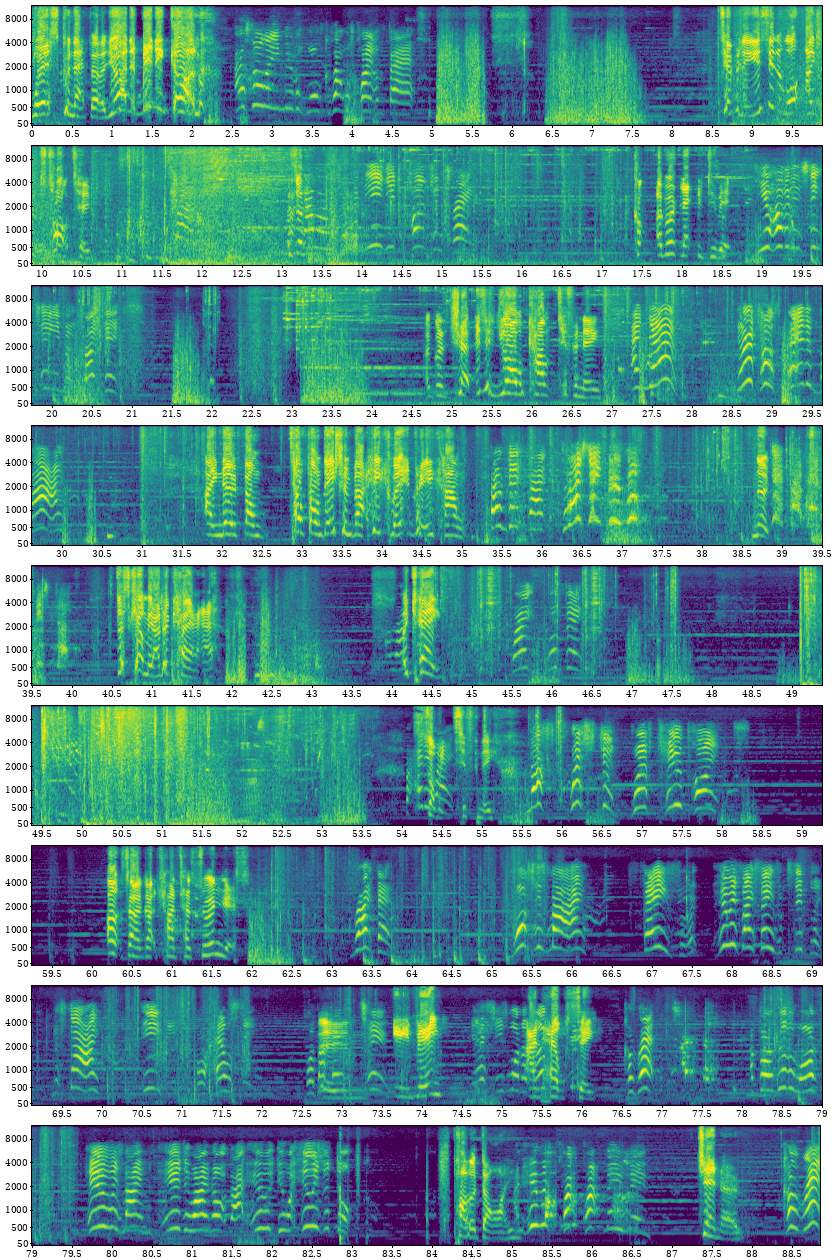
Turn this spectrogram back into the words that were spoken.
I have the worst gun. You had a minigun. I still let you move at one because that was quite unfair. Tiffany, you seem a lot nicer to talk to. Right. Is there- Now I need you to concentrate. I, can't, I won't let you do it. You have an instinct emote like this? I'm gonna check. This is your account, Tiffany. I know! Your account's better! I know. Found tell Foundation that he created the account. Found it right! Did I say up? No, Get back there, mister! just kill me. I don't care. Alright, Okay. wait, one thing. But Sorry, anyway, Tiffany. I got to syringes. Right then. What is my favourite? Who is my favourite sibling? Nastai, Evie, or Halsey? Well, my Um, two. Evie Yeah, she's one of and them. Halsey. Correct. And for another one, who is my? Who do I not like? Who do I? Who is the duck? Paladine. And who is Quack Quack Moo Moo? Jeno. Correct.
